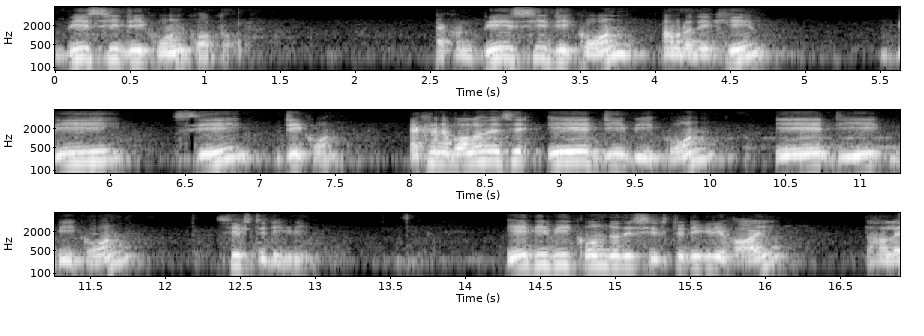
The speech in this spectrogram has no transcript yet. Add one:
বিসিডি কোণ কত? এখন বিসিডি কোণ আমরা দেখি বিসিডি কোণ। এখানে বলা হয়েছে এ এডিবি কোণ এডিবি কোণ সিক্সটি ডিগ্রি এডিবি কোণ যদি সিক্সটি ডিগ্রি হয়, তাহলে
